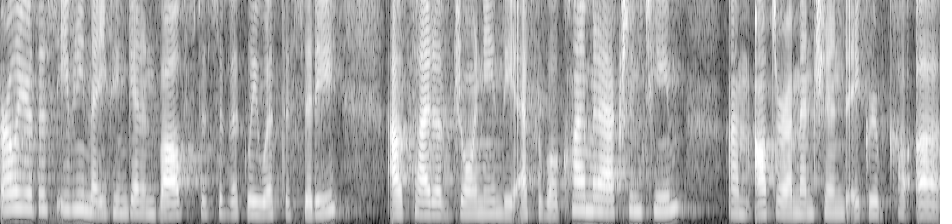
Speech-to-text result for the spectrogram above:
earlier this evening that you can get involved specifically with the city outside of joining the Equitable Climate Action Team. Um, Atara mentioned a group uh,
